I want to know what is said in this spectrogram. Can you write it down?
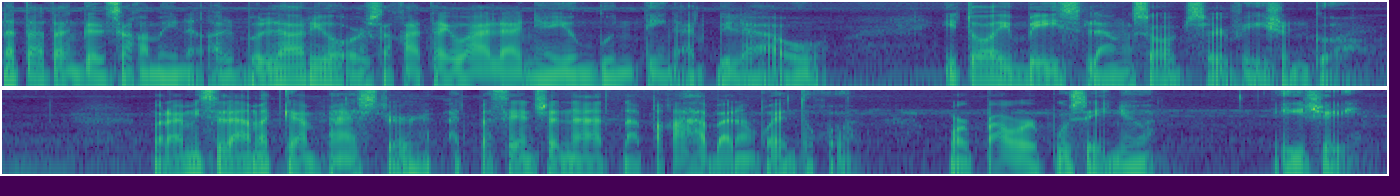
natatanggal sa kamay ng albularyo or sa katiwala niya yung gunting at bilao. Ito ay based lang sa observation ko. Maraming salamat Camp Master at pasensya na at napakahaba ng kwento ko. More power po sa inyo. AJ.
